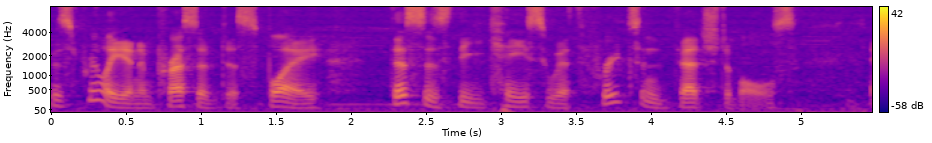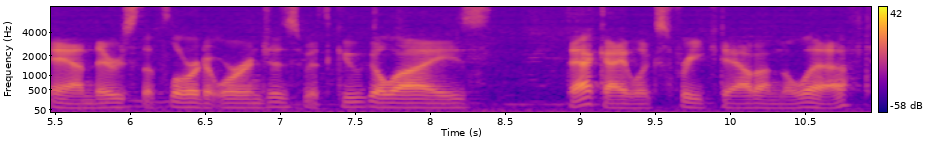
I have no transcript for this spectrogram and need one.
It's really an impressive display. This is the case with fruits and vegetables. And there's the Florida oranges with Google eyes. That guy looks freaked out on the left.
